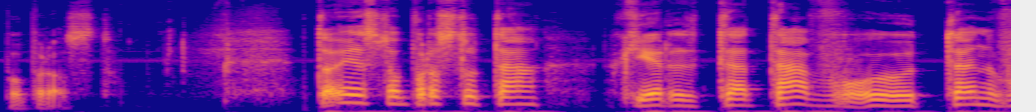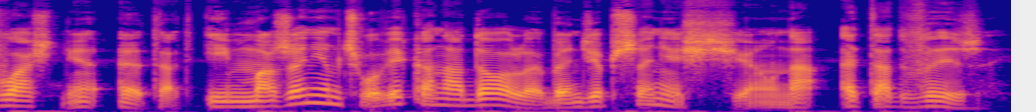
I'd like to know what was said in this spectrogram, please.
po prostu. To jest po prostu ta ta, ta, ten właśnie etat. I marzeniem człowieka na dole będzie przenieść się na etat wyżej.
